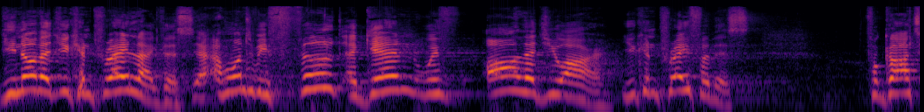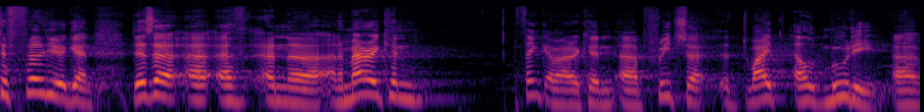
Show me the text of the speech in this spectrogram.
You know that you can pray like this. I want to be filled again with all that you are. You can pray for this, for God to fill you again. There's a, a, a an, uh, an, American, I think American uh, preacher, Dwight L. Moody. Uh,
